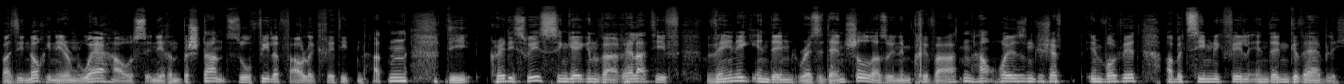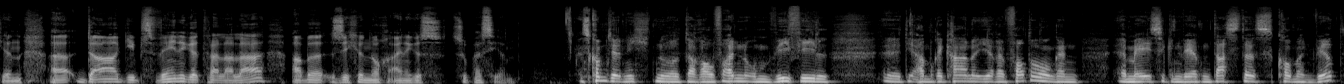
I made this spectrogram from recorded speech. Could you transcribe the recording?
weil sie noch in ihrem Warehouse, in ihrem Bestand so viele faule Krediten hatten. Die Credit Suisse hingegen war relativ wenig in dem Residential, also in den privaten Häusern Geschäft involviert, aber ziemlich viel in den gewerblichen. Äh, da gibt's weniger Tralala, aber sicher noch einiges zu passieren. Es kommt ja nicht nur darauf an, um wie viel äh, die Amerikaner ihre Forderungen ermäßigen werden, dass das kommen wird.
